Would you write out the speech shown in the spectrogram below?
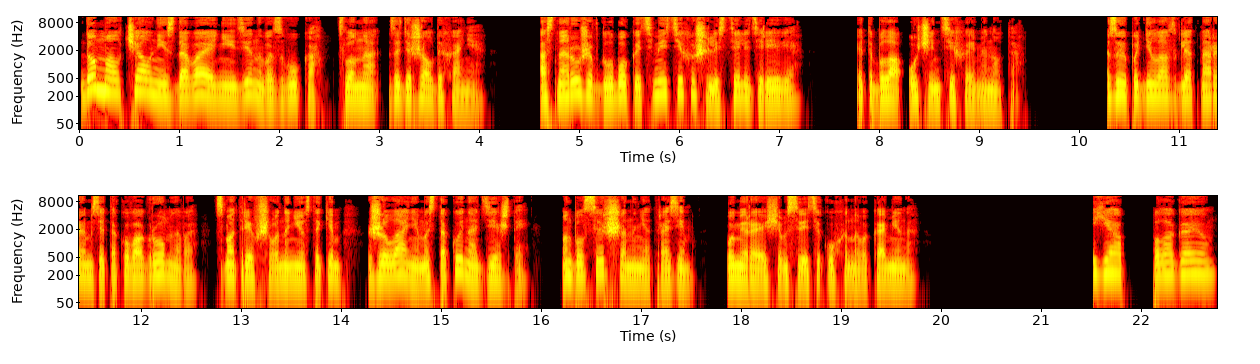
Дом молчал, не издавая ни единого звука, словно задержал дыхание. А снаружи в глубокой тьме тихо шелестели деревья. Это была очень тихая минута. Зоя подняла взгляд на Рэмзи, такого огромного, смотревшего на нее с таким желанием и с такой надеждой. Он был совершенно неотразим в умирающем свете кухонного камина. «Я полагаю,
